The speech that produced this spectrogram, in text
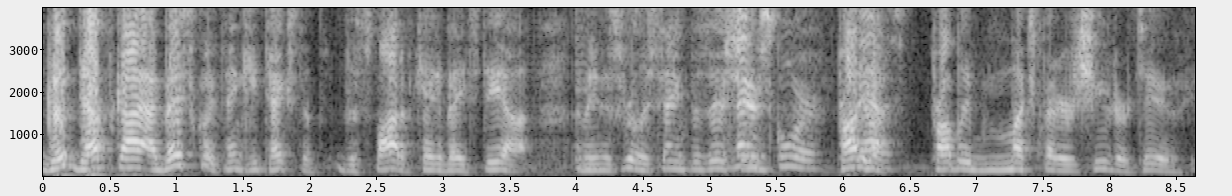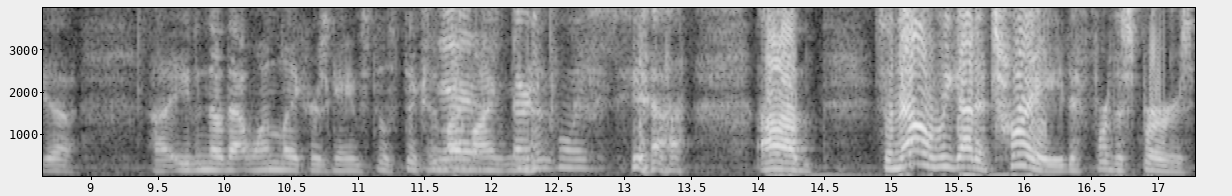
good depth guy. I basically think he takes the, the spot of Keita Bates-Diop. I mean, it's really same position. Better scorer, Probably, yeah, probably much better shooter too. Yeah. Uh, even though that one Lakers game still sticks in my Yes, mind. 30 points. Yeah. Um, so now we got a trade for the Spurs.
